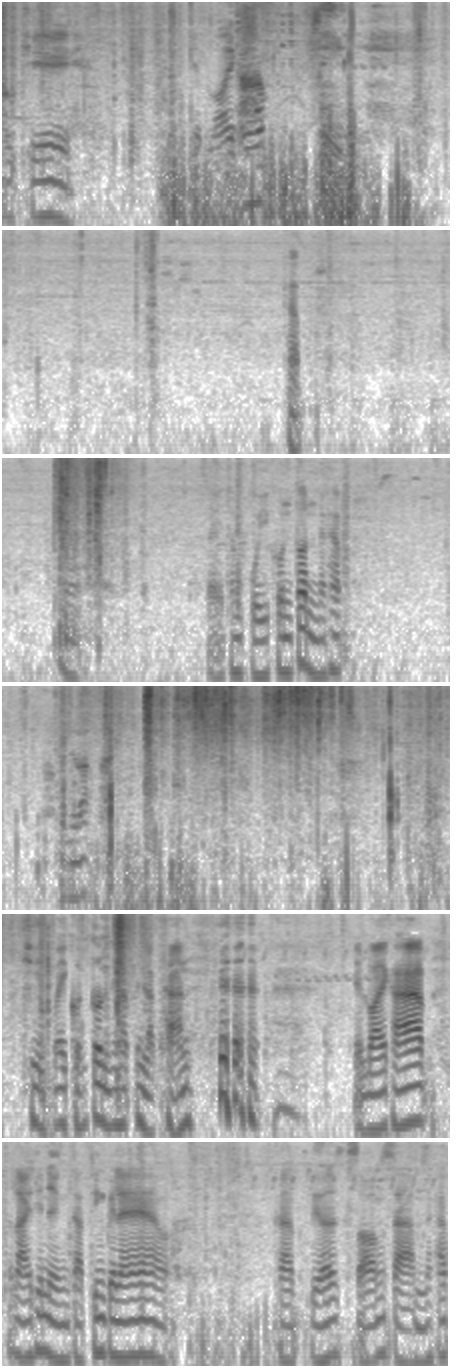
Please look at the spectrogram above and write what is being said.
โอเค เรียบร้อยครับนี่ครับอ่าใส่ทำปุ๋ยโคนต้นนะครับเป็นนี้ละเขียไว้คนต้นนะครับเป็นหลักฐาน เรียบร้อยครับทลายที่หนึ่งตัดทิ้งไปแล้วครับ เหลือสองสามนะครับ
